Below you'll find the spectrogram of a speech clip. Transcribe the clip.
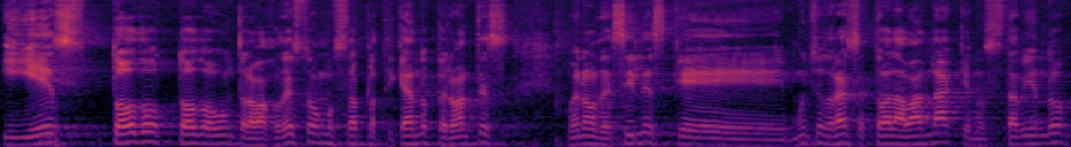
y es todo, todo un trabajo. De esto vamos a estar platicando, pero antes, bueno, decirles que muchas gracias a toda la banda que nos está viendo.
